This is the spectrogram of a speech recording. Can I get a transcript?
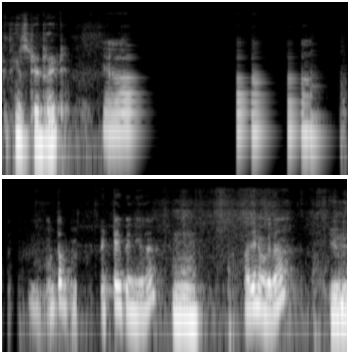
I think it's dead right అంతా వెట్ అయిపోయింది కదా? అదేనేమో కదా? ఇది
